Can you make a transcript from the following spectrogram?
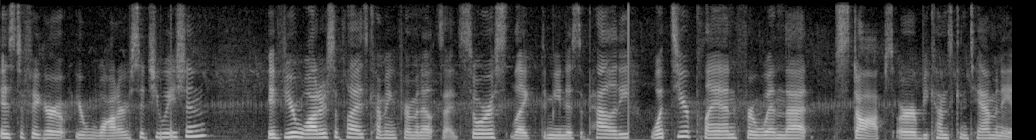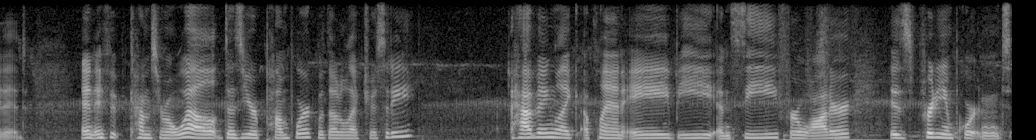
is to figure out your water situation. If your water supply is coming from an outside source like the municipality, what's your plan for when that stops or becomes contaminated? And if it comes from a well, does your pump work without electricity? having like a plan A, B, and C for water is pretty important.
